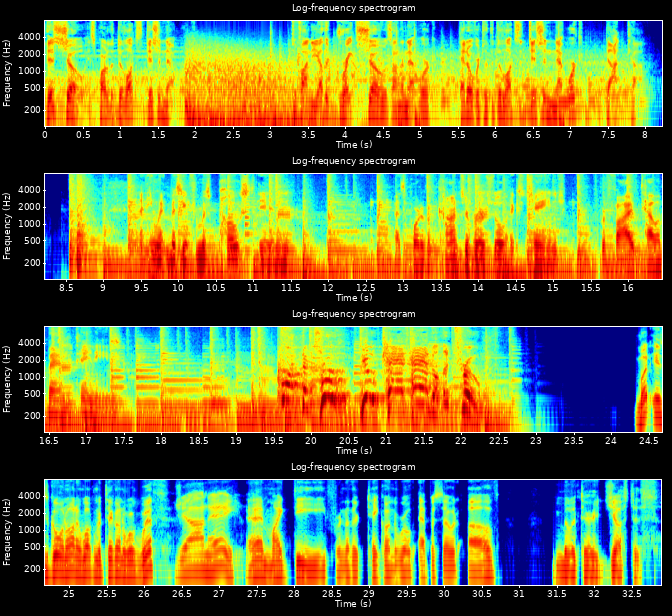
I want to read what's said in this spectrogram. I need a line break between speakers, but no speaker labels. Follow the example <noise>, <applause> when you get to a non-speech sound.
This show is part of the Deluxe Edition Network. To find the other great shows on the network, head over to the deluxeeditionnetwork.com.
and he went missing from his post in as part of a controversial exchange for five Taliban detainees.
What the truth? You can't handle the truth.
What is going on? And welcome to Take on the World with
John A.
and Mike D for another Take on the World episode of Military Justice.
